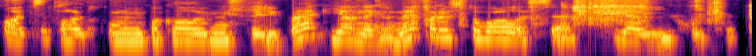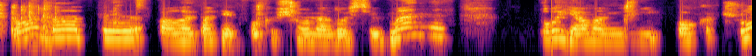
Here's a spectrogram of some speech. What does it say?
А цю палетку мені поклали в містері Пек. Я нею не користувалася, я її хочу продати, але так як поки що вона досі в мене, то я вам її покажу.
